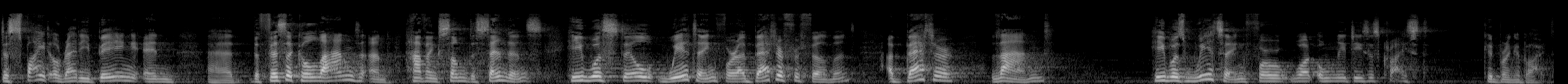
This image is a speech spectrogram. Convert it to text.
despite already being in uh, the physical land and having some descendants. He was still waiting for a better fulfillment, a better land. He was waiting for what only Jesus Christ could bring about.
